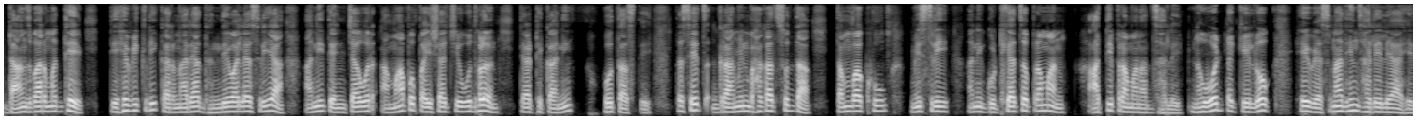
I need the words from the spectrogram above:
डान्स बारमध्ये देह विक्री करणाऱ्या धंदेवाल्या स्त्रिया आणि त्यांच्यावर अमाप पैशाची उधळण त्या ठिकाणी होत असते. तसेच ग्रामीण भागात सुद्धा तंबाखू मिश्री आणि गुटख्याचं प्रमाण अतिप्रमाणात झाले. नव्वद टक्के लोक हे व्यसनाधीन झालेले आहेत.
